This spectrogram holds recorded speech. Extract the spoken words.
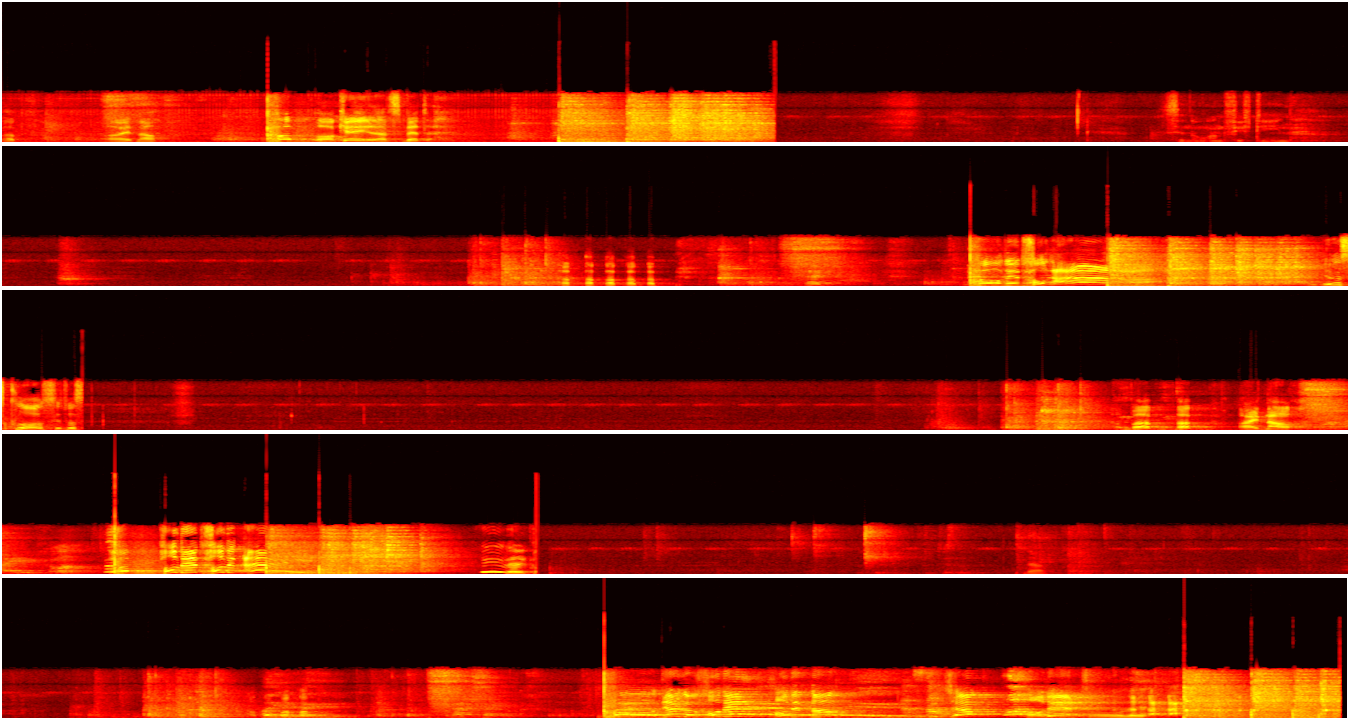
Up. All right, now. Up. Okay, that's better. It's in the 115. Up, up, up, up, up. Hold it, hold. Ah! It was close. It was. Up, up. All right, now. Up, hold it, hold it. Hey! Eh, Very close. Yeah. Up, up, up, up. Oh, there you go. Hold it. Hold it now. Good job. Hold it. Oh, the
